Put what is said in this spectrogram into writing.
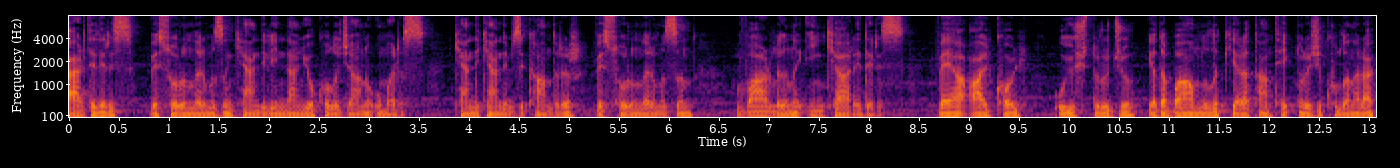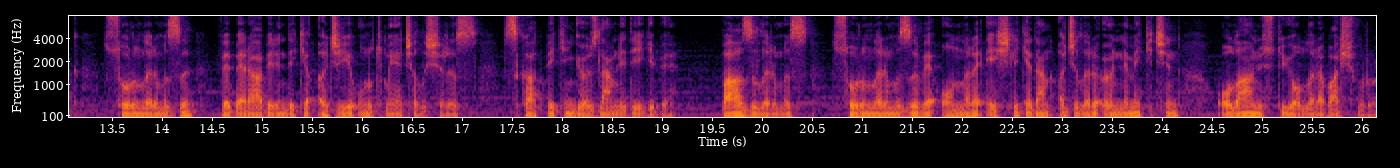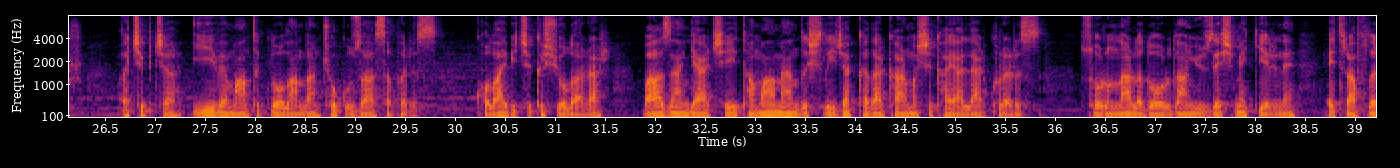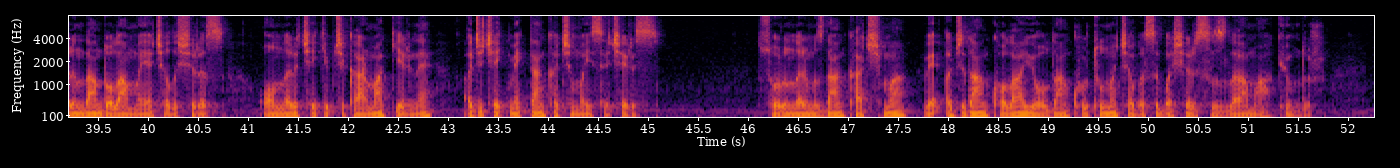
Erteleriz ve sorunlarımızın kendiliğinden yok olacağını umarız. Kendi kendimizi kandırır ve sorunlarımızın varlığını inkar ederiz. Veya alkol, uyuşturucu ya da bağımlılık yaratan teknoloji kullanarak sorunlarımızı ve beraberindeki acıyı unutmaya çalışırız. Scott Peck'in gözlemlediği gibi. Bazılarımız sorunlarımızı ve onlara eşlik eden acıları önlemek için olağanüstü yollara başvurur. Açıkça iyi ve mantıklı olandan çok uzağa saparız. Kolay bir çıkış yolu arar, bazen gerçeği tamamen dışlayacak kadar karmaşık hayaller kurarız. Sorunlarla doğrudan yüzleşmek yerine etraflarından dolanmaya çalışırız. Onları çekip çıkarmak yerine acı çekmekten kaçınmayı seçeriz.'' sorunlarımızdan kaçma ve acıdan kolay yoldan kurtulma çabası başarısızlığa mahkumdur.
